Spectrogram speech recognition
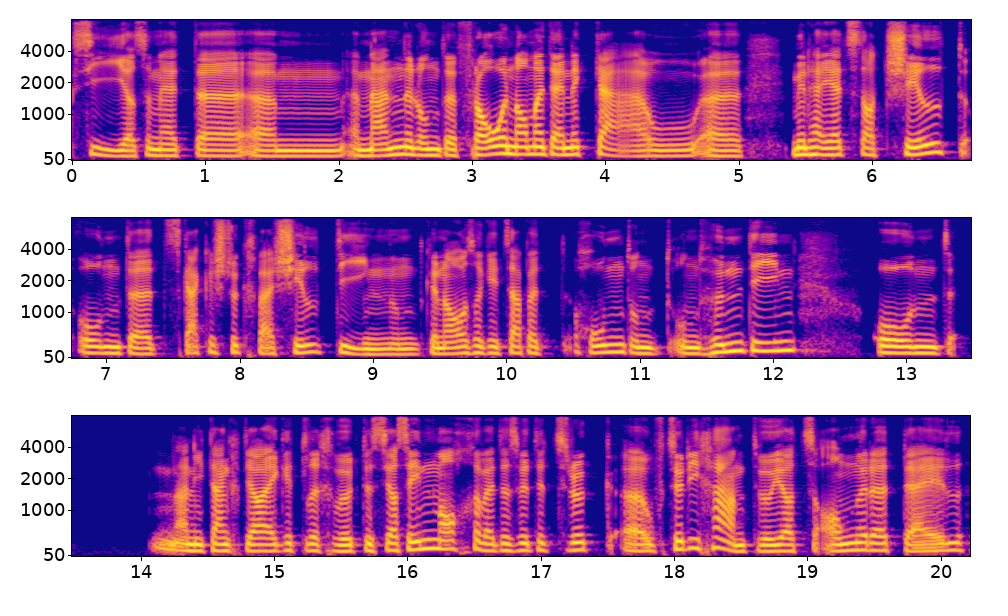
gewesen. Also man hat äh, ähm, einen Männer- und einen Frauennamen gegeben. Und, äh, wir haben jetzt da das Schild und äh, das Gegenstück wäre Schildin. Und genauso gibt es eben Hund und, und Hündin. Und dann ich gedacht, ja, eigentlich würde es ja Sinn machen, wenn das wieder zurück äh, auf Zürich kommt, weil ja das andere Teil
